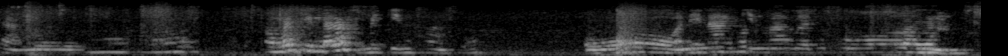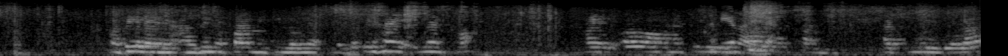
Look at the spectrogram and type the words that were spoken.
อยากดูเอาไม่กินไหมล่ะไม่กินค่ะโอ้อันนี้น่ากินมากเลยทุกคน อะไรอะเอาที่ไหนเนี่ยเอาที่ในป้ามีกิโลเนี่ยเดี๋ยวจะไปให้นั่นเขาให้อ้อให้ที่อันนี้อะไรเนี่ยผัดหมี่เดี๋ยวเล่า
